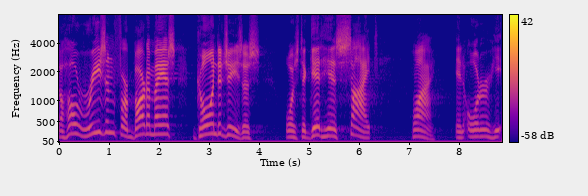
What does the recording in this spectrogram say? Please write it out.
The whole reason for Bartimaeus going to Jesus was to get his sight. Why? In order he,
